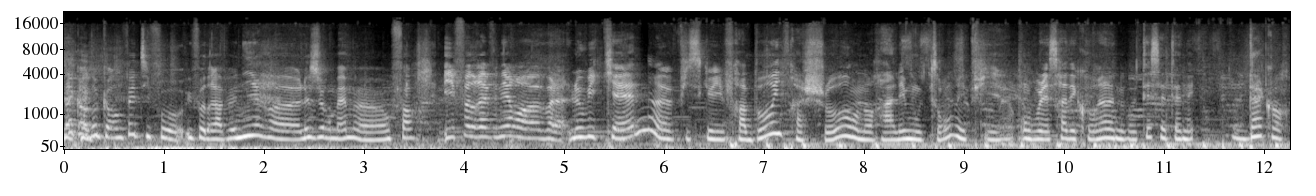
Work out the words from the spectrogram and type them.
D'accord, donc en fait, il, faut, il faudra venir euh, le jour même euh, au fort. Il faudrait venir euh, voilà, le week-end, puisqu'il fera beau, il fera chaud, on aura les moutons, et puis on vous laissera découvrir la nouveauté cette année. D'accord.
